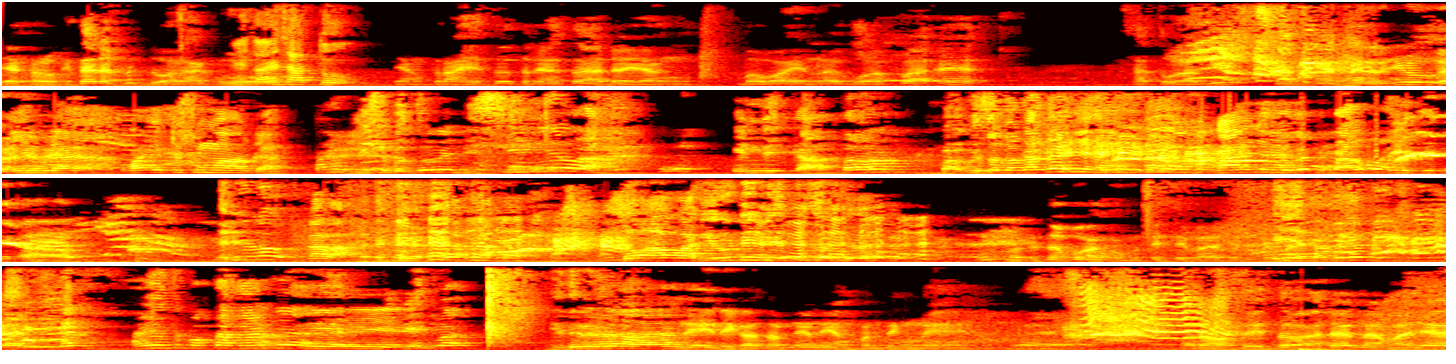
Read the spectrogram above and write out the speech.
Ya kalau kita dapat dua lagu. Tanya satu. Yang terakhir tuh ternyata ada yang bawain lagu apa eh satu lagi Natika Smeder juga. Ya Jadi- udah, pokoknya itu semua udah. Tapi sebetulnya di sinilah indikator bagus apa kagaknya. Iya, makanya. Juga ketahuan di sini kan. Jadi lu kalah. Doa Wahyudin itu. Waktu itu bukan kompetisi pak. Iya, tapi kan dari kan ayo tepuk tangannya. Iya, iya. Jadi Pak, gitu doang. Nih indikatornya nih yang penting nih. Eh, Pada waktu itu ada namanya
